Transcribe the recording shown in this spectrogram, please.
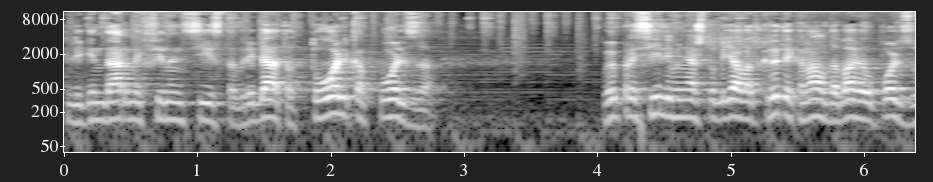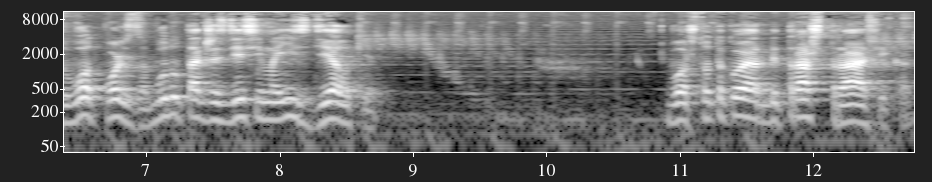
легендарных финансистов. Ребята, только польза. Вы просили меня, чтобы я в открытый канал добавил пользу. Вот польза. Будут также здесь и мои сделки. Вот, что такое арбитраж трафика.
